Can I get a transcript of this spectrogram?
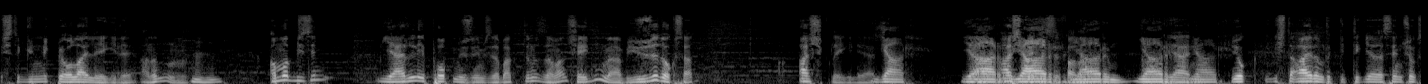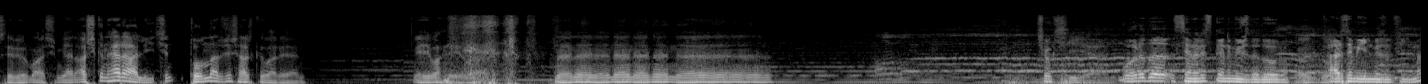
işte günlük bir olayla ilgili anladın mı? Hı hı. Ama bizim yerli pop müziğimize baktığımız zaman şey değil mi abi %90 aşkla ilgili yani. Yar. Ya, Yar, yar, falan. yarım, yar, Yani yar. yok işte ayrıldık gittik ya da seni çok seviyorum aşkım. Yani aşkın her hali için tonlarca şarkı var yani. Eyvah eyvah. na na na na na na na. Çok iyi ya. Bu arada senarist Gani Müjde doğru. Öyle, doğru. Ertem İlmez'in filmi.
